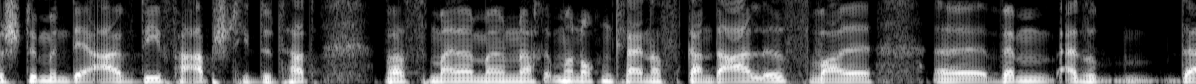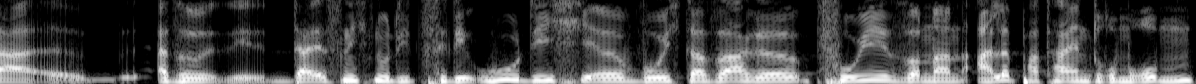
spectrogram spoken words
Stimmen der AfD verabschiedet hat, was meiner Meinung nach immer noch ein kleiner Skandal ist, weil äh, wenn also da äh, also da ist nicht nur die CDU, die ich, äh, wo ich da sage pfui, sondern alle Parteien drumrum.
